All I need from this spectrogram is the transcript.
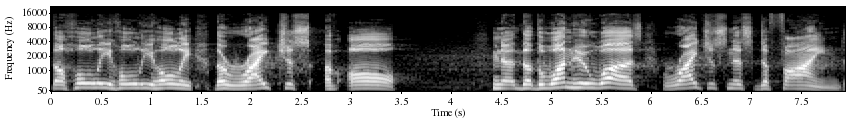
the holy, holy, holy, the righteous of all, the, the, one who was righteousness defined.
